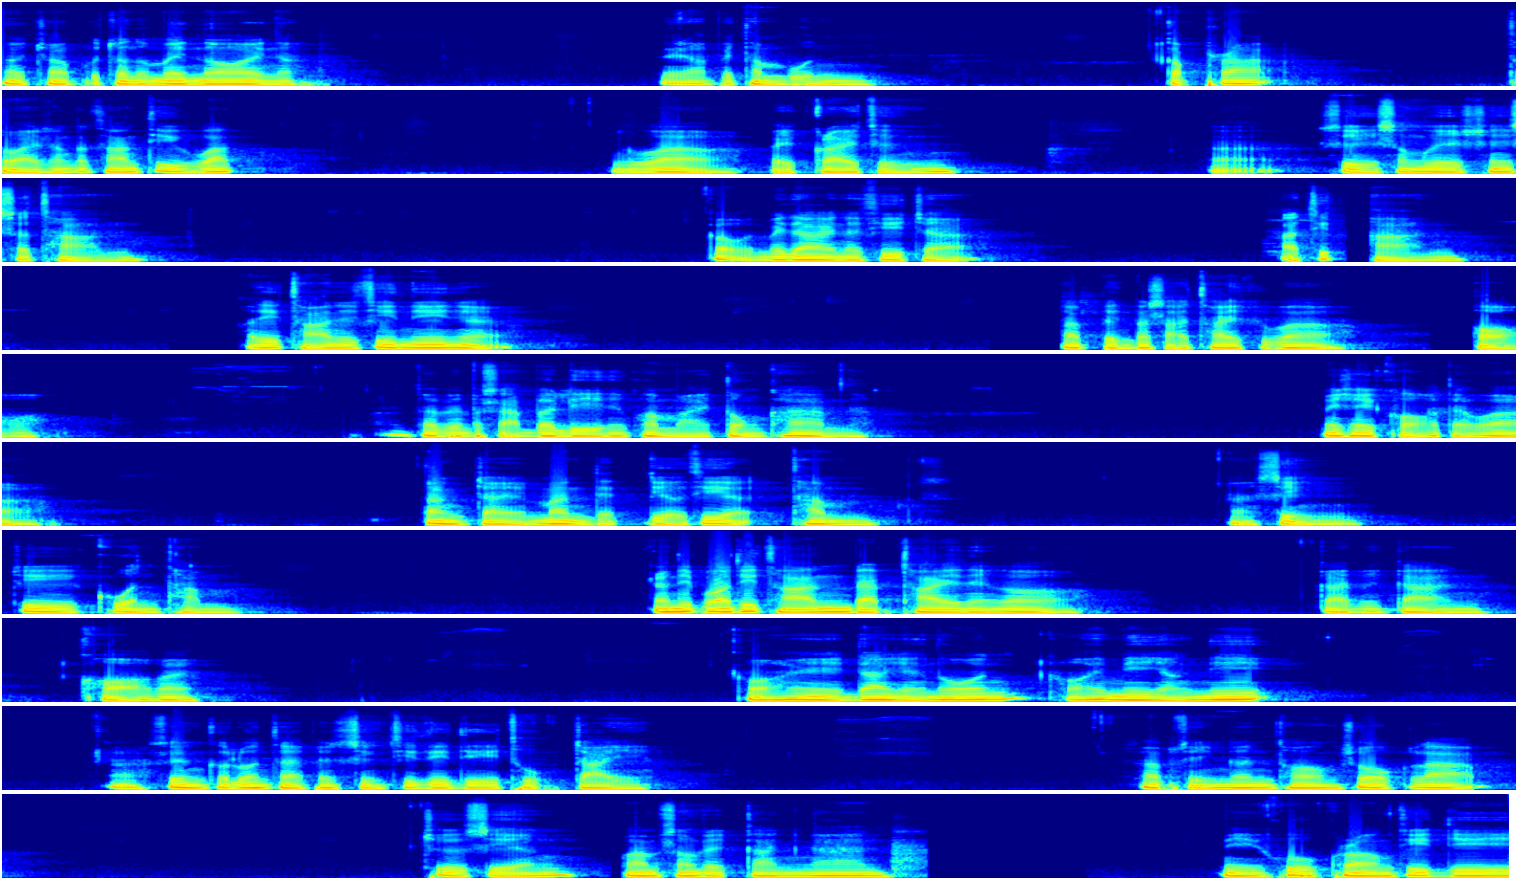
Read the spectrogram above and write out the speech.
เราชาวพุทธนไม่น้อยนะเวลาไปทำบุญ กับพระถวายสังฆทานที่วัด หรือว่าไปไกลถึงสี่สังเวชในสถาน ก็อดไม่ได้นะที่จะอธิษฐาน อธิษฐานในที่นี้เนี่ยถ้าเป็นภาษาไทยคือว่า ขอถ้าเป็นภาษาบาลีในความหมายตรงข้ามนะ ไม่ใช่ขอแต่ว่า ตั้งใจมั่นเด็ดเดียวที่จะทำสิ่งที่ควรทำการนี้พออธิษฐานแบบไทยเนี่ยก็กลายเป็นการขอไป ขอให้ได้อย่างโน้น ขอให้มีอย่างนี้ ซึ่งก็ล้วนแต่เป็นสิ่งที่ดีๆ ถูกใจ ทรัพย์สินเงินทองโชคลาภชื่อเสียงความสำเร็จการงาน มีคู่ครองที่ดี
